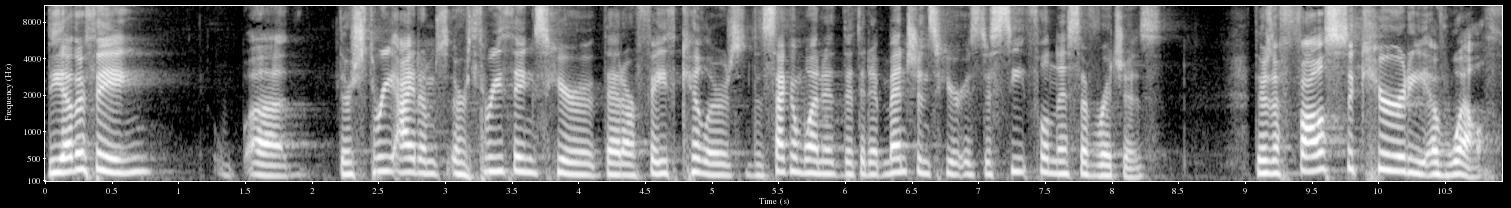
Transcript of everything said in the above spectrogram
The other thing, uh, there's three items or three things here that are faith killers. The second one that, that it mentions here is deceitfulness of riches. There's a false security of wealth.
